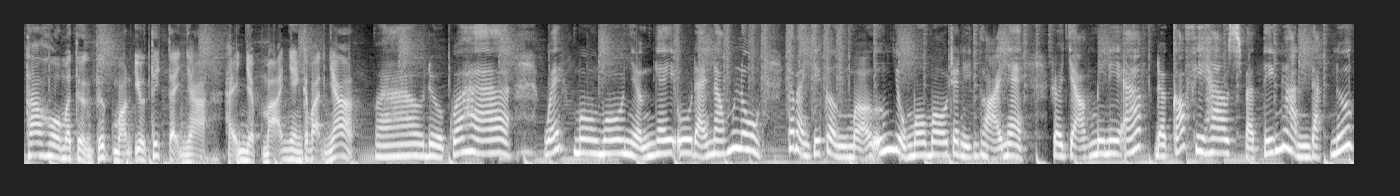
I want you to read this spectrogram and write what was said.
Tha hồ mà thưởng thức món yêu thích tại nhà. Hãy nhập mã nhanh các bạn nhé Wow, được quá ha. Quét Momo nhận ngay ưu đãi nóng luôn. Các bạn chỉ cần mở ứng dụng Momo trên điện thoại nè rồi chọn mini app The Coffee House và tiến hành đặt nước.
